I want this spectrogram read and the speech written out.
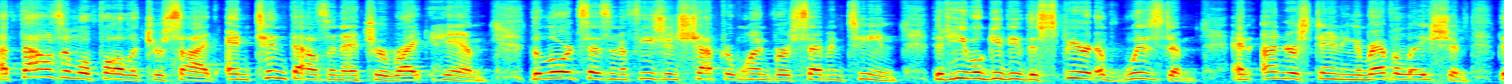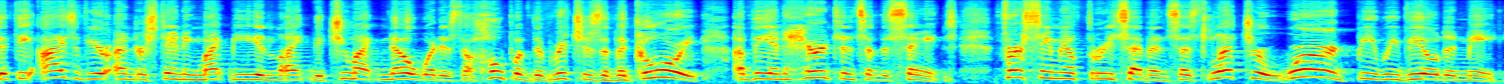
A thousand will fall at your side and 10,000 at your right hand. The Lord says in Ephesians chapter 1, verse 17, that he will give you the spirit of wisdom and understanding and revelation, that the eyes of your understanding might be enlightened, that you might know what is the hope of the riches of the glory of the inheritance of the saints. 1 Samuel 3 7 says, Let your word be revealed in me.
